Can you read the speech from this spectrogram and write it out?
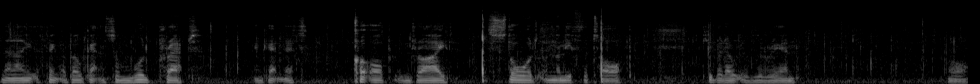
And then I need to think about getting some wood prepped and getting it cut up and dried, stored underneath the top. Keep it out of the rain. Well,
